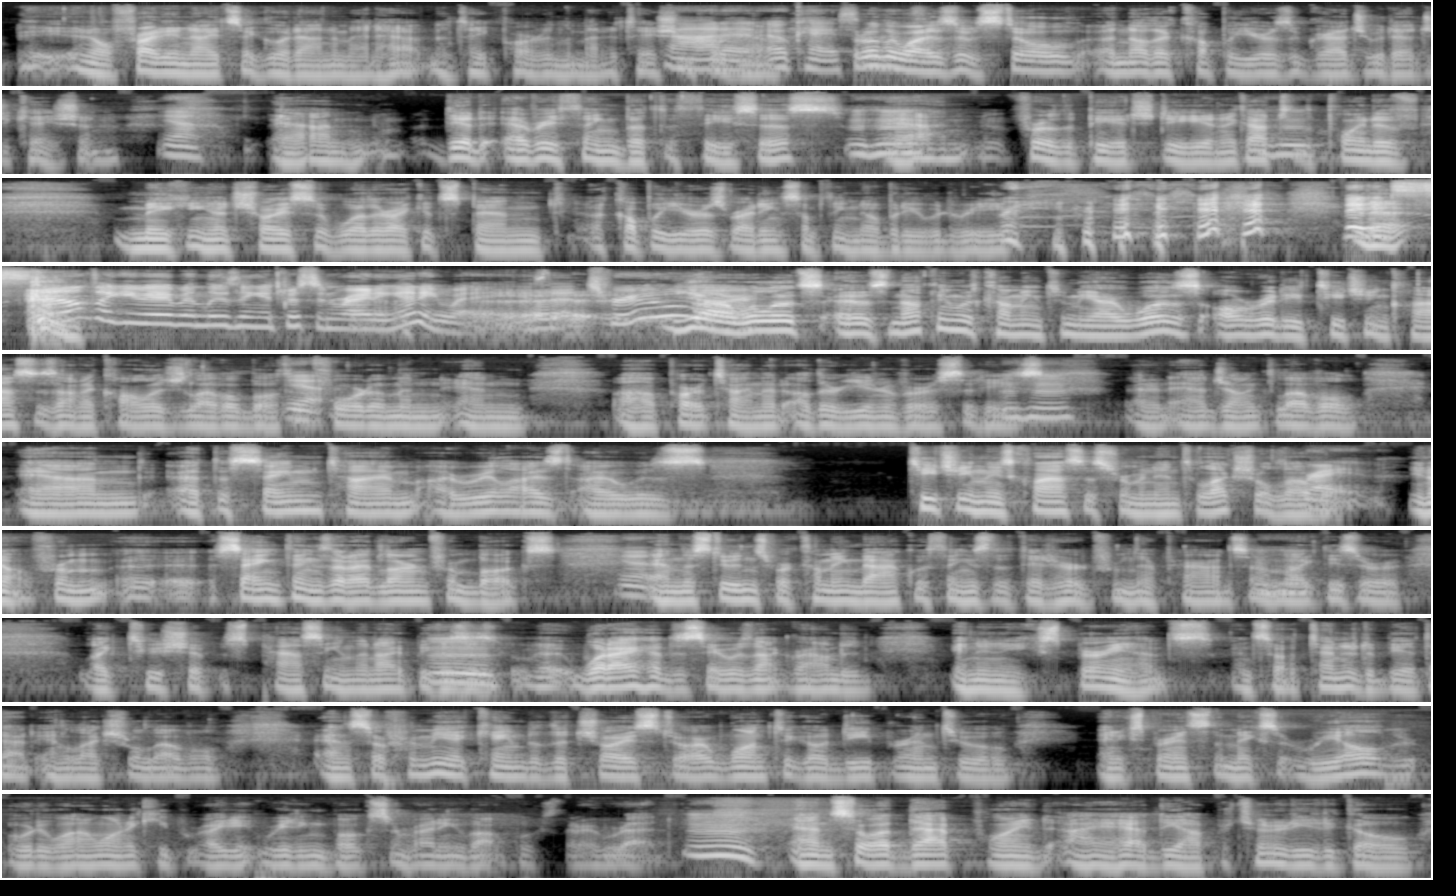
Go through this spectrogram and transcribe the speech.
you know Friday nights I go down to Manhattan and take part in the meditation Got program. it. Okay. So But otherwise, it was still another couple years of graduate education yeah. and did everything but the thesis Mm-hmm. and for the PhD. And it got to the point of making a choice of whether I could spend a couple years writing something nobody would read. that it sounds like you may have been losing interest in writing anyway. Is that true? Uh, Yeah, or- well, it's as nothing was coming to me. I was already teaching classes on a college level, both Yeah. at Fordham and and uh, part time at other universities Mm-hmm. at an adjunct level. And at the same time, I realized I was teaching these classes from an intellectual level. Right. You know, from uh, uh, saying things that I'd learned from books, Yeah. and the students were coming back with things that they'd heard from their parents. And Mm-hmm. I'm like, these are like two ships passing in the night because Mm. what I had to say was not grounded in any experience. And so it tended to be at that intellectual level. And so for me, it came to the choice do I want to go deeper into an experience that makes it real, or do I want to keep writing, reading books and writing about books that I read? Mm. And so at that point, I had the opportunity to go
